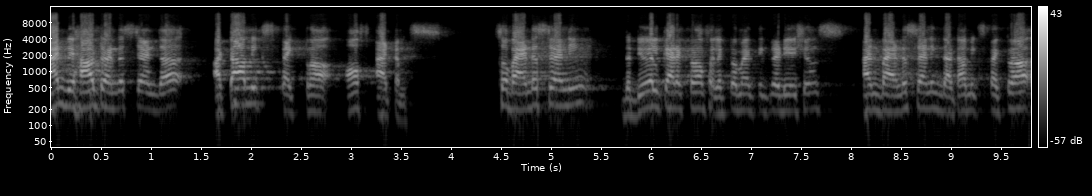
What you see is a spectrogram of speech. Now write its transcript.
And we have to understand the atomic spectra of atoms. So by understanding the dual character of electromagnetic radiations and by understanding the atomic spectra,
